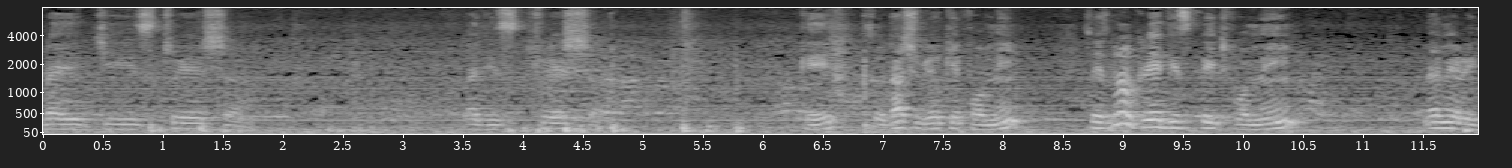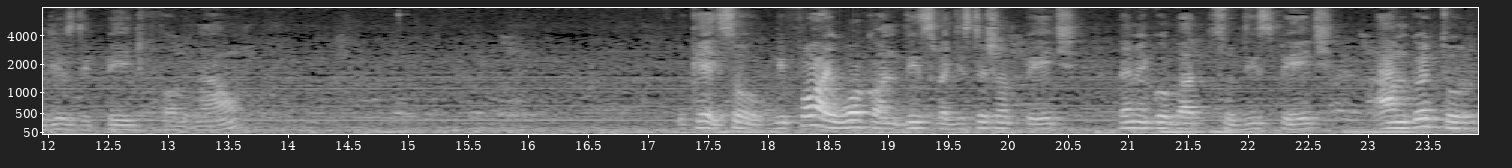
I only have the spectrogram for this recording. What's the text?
registration. Registration. Okay, so that should be okay for me. So it's going to create this page for me. Let me reduce the page for now. Okay, so before I work on this registration page, let me go back to this page. I'm going to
